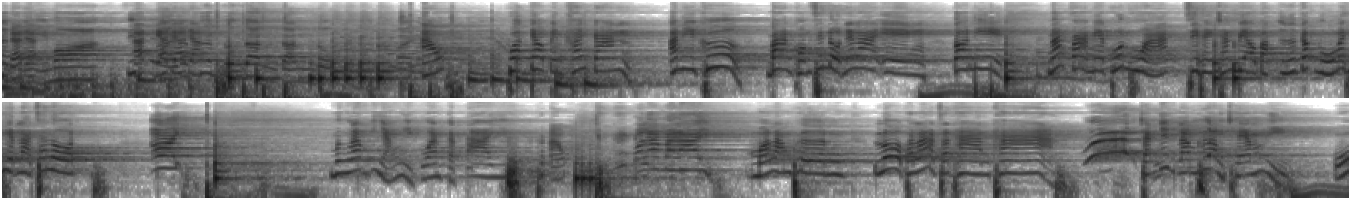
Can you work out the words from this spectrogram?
อยู่อยัดเดี๋ยวไหนหมอที่อะเดี๋ยวเดี๋ยวเดี๋ยว ขึ้นดุมดันดันดุมไปเอาพวกเจ้าเป็นใครกัน อันนี้คือบ้านของเสินโดดเนลาเอง ตอนนี้นักฟ้าเมียพุ่นหัว สิให้ฉันไปเอาบักอือกับหนูมาเห็ดลาชะลดโอ้ยมึงรับอีหยังอีกวันกระตายเอามาทำอะไรหมอลำเพลิน โลพระราชทานค่ะ ฉันยิ่งลำเรื่องแชมป์นี่ โอ้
